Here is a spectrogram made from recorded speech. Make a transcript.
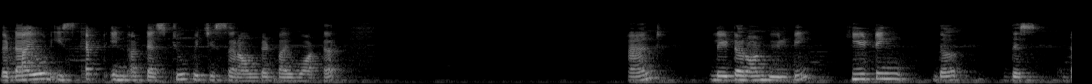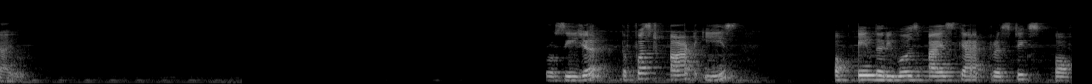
The diode is kept in a test tube which is surrounded by water and later on we will be heating the this diode. Procedure. The first part is obtain the reverse bias characteristics of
